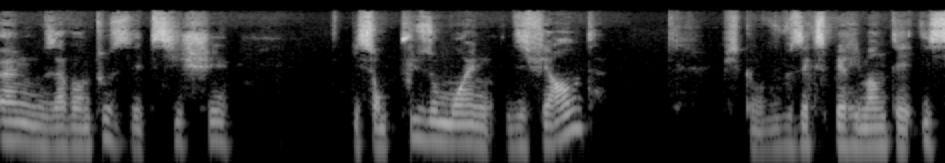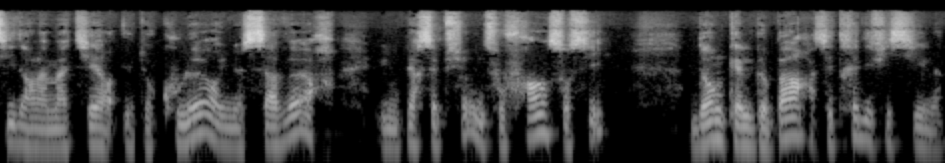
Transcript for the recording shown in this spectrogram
un, nous avons tous des psychés qui sont plus ou moins différentes, puisque vous expérimentez ici dans la matière une couleur, une saveur, une perception, une souffrance aussi. Donc, quelque part, c'est très difficile.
